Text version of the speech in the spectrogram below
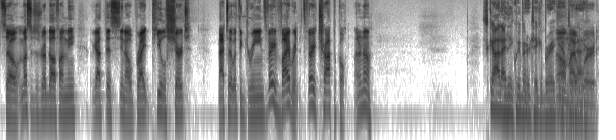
So it must have just rubbed off on me. I've got this, you know, bright teal shirt, match that with the greens. Very vibrant. It's very tropical. I don't know. Scott, I think we better take a break. Oh my that. word.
